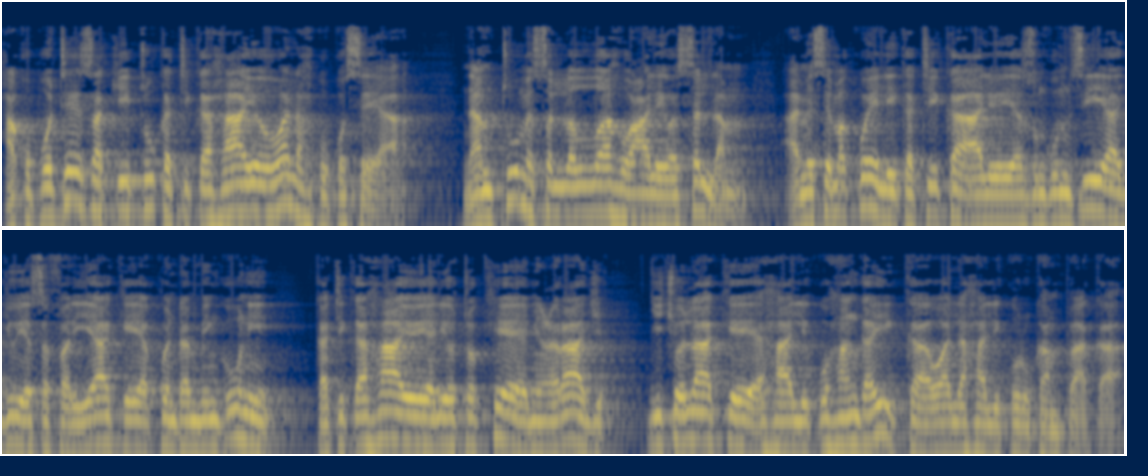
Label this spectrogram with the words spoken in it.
Hakupoteza kitu katika hayo wala hakukosea. Na Mtume sallallahu alaihi wasallam amesema kweli katika aliyoyazungumzia juu ya safari yake ya kwenda mbinguni katika hayo yaliyotokea ya Mi'raj jicho lake halikuhangaika wala halikuruka mpaka.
